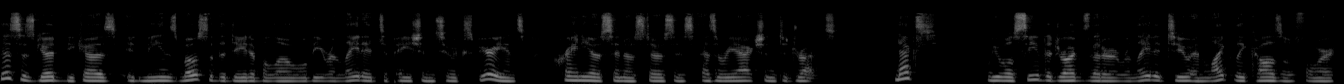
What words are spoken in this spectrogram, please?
This is good because it means most of the data below will be related to patients who experience craniosynostosis as a reaction to drugs. Next, we will see the drugs that are related to and likely causal for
